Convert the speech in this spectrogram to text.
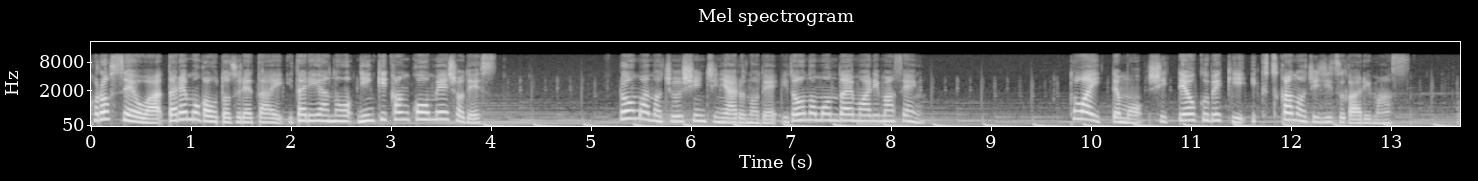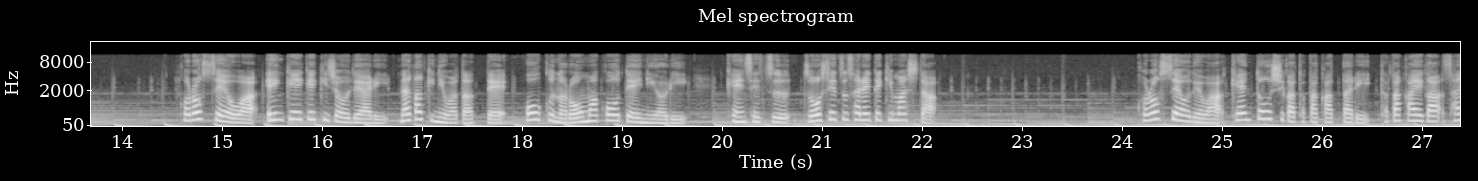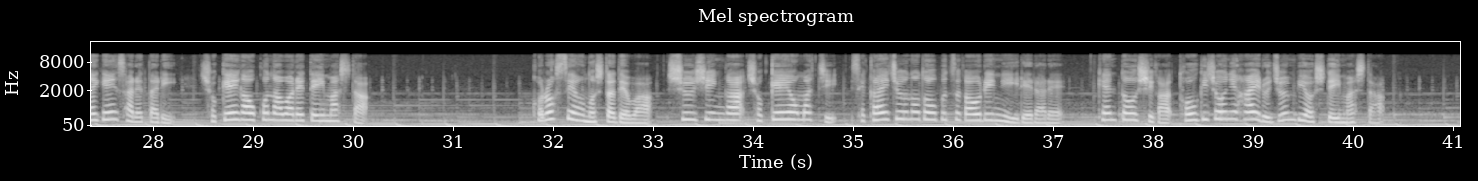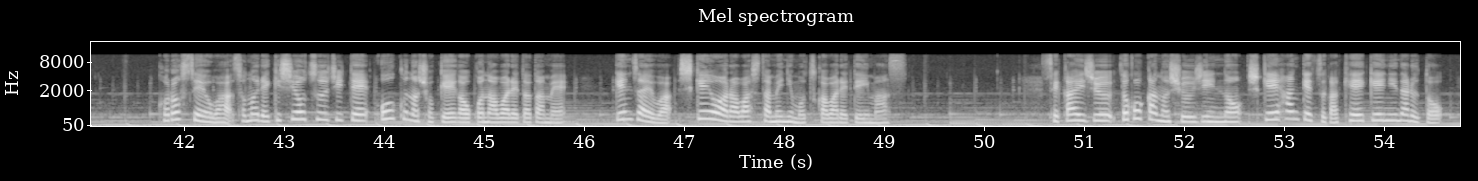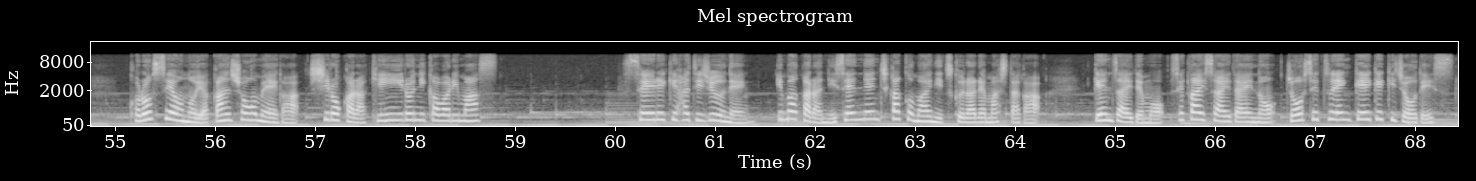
コロッセオは誰もが訪れたいイタリアの人気観光名所です。ローマの中心地にあるので移動の問題もありません。とは言っても知っておくべきいくつかの事実があります。コロッセオは円形劇場であり長きにわたって多くのローマ皇帝により建設増設されてきましたコロッセオでは剣闘士が戦ったり戦いが再現されたり処刑が行われていました。コロッセオの下では囚人が処刑を待ち世界中の動物が檻に入れられ剣闘士が闘技場に入る準備をしていました。コロッセオはその歴史を通じて多くの処刑が行われたため現在は死刑を表すためにも使われています。世界中どこかの囚人の死刑判決が軽々になるとコロッセオの夜間照明が白から金色に変わります。西暦80年今から2000年近く前に作られましたが現在でも世界最大の常設円形劇場です。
